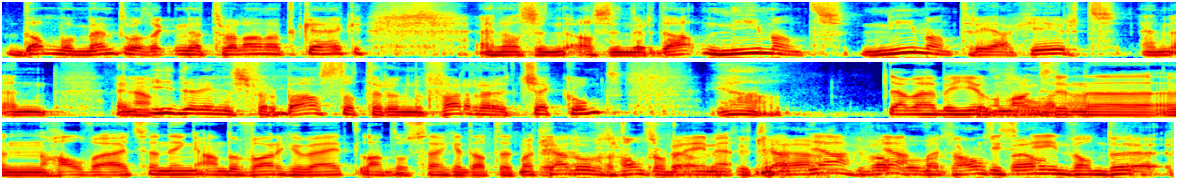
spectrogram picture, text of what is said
dat moment was ik net wel aan het kijken. En als, in- als inderdaad niemand, niemand reageert en, en, en iedereen is verbaasd dat er een VAR-check komt, ja... Ja, we hebben hier onlangs een, eh, een halve uitzending aan de VAR gewijd. Laat ons zeggen dat het... Maar het gaat eh, over het handspel. Het gaat in ja, ieder geval ja, over maar het is een van de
